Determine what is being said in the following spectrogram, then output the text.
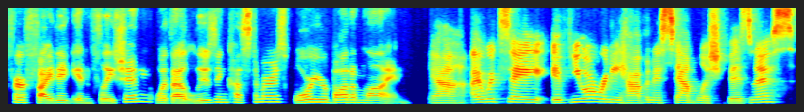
for fighting inflation without losing customers or your bottom line? Yeah, I would say if you already have an established business,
